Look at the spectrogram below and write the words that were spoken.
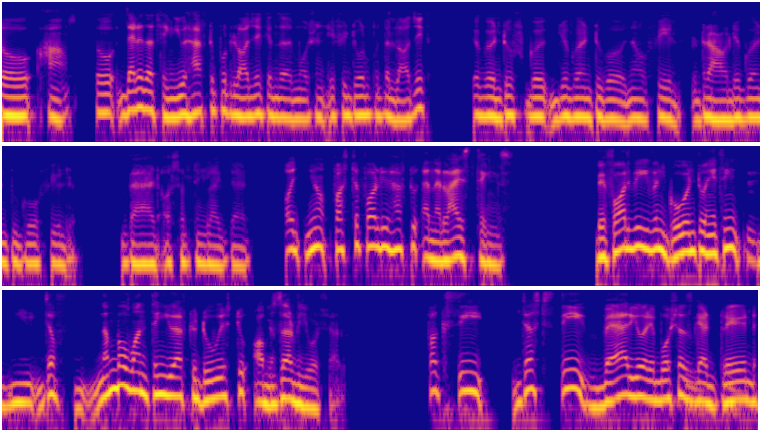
So huh so that is the thing. You have to put logic in the emotion. If you don't put the logic you're going to f- go you're going to go you know feel drowned. You're going to go feel bad or something like that. Or you know first of all you have to analyze things. Before we even go into anything Hmm. you, the f- number one thing you have to do is to observe yourself. Fuck see just see where your emotions get drained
